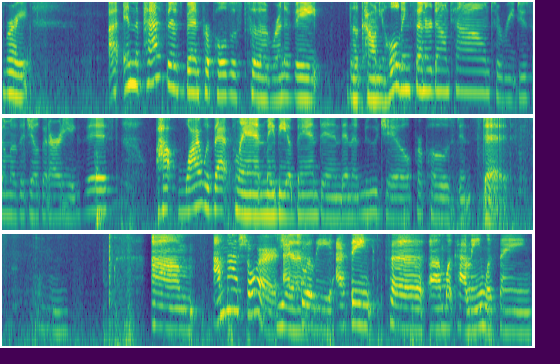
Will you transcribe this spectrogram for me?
Right. In the past, there's been proposals to renovate the county holding center downtown, to redo some of the jails that already exist. How, why was that plan maybe abandoned and a new jail proposed instead? Mm-hmm. Um, I'm not sure. Yeah. Actually, I think to um, what Colleen was saying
